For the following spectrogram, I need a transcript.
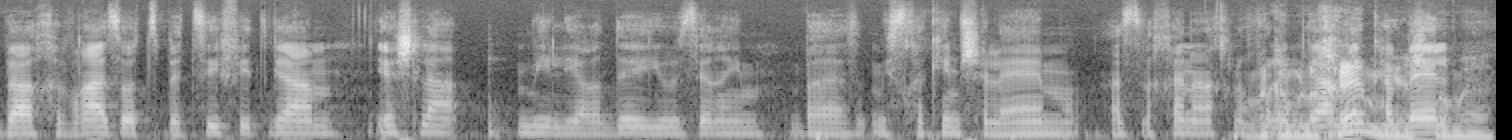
בחברה הזאת ספציפית גם. יש לה מיליארדי יוזרים במשחקים שלהם, אז לכן אנחנו יכולים גם לקבל... וגם לכם יש לא מעט.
